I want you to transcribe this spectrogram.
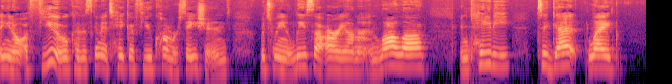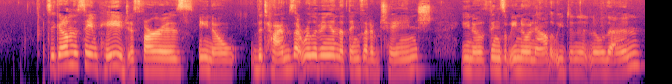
you know, a few, because it's going to take a few conversations between Lisa, Ariana, and Lala and Katie to get like to get on the same page as far as you know the times that we're living in, the things that have changed you know, things that we know now that we didn't know then.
